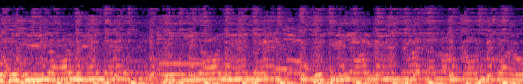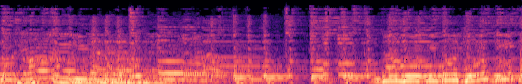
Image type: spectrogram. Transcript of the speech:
જુગી આવીને જુગી આવીને જુગી આવીને લંડન ગયો જોગી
